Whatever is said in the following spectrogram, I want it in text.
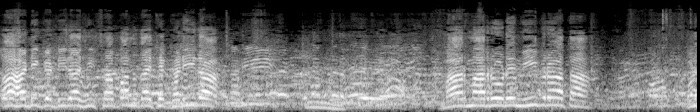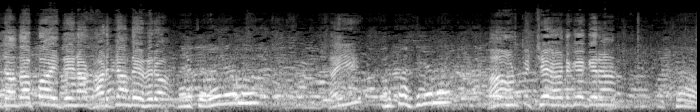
ਸਾਡੀ ਗੱਡੀ ਦਾ ਸ਼ੀਸ਼ਾ ਭੰਨਦਾ ਇੱਥੇ ਖੜੀ ਦਾ। ਮਾਰ ਮਾਰ ਰੋੜੇ ਮੀਂਹ ਭਰਾਤਾ ਹੁਣ ਜਾਂਦਾ ਭਜਦੇ ਨਾ ਖੜ ਜਾਂਦੇ ਫਿਰ। ਹੁਣ ਚਲੇ ਗਏ ਨੇ? ਨਹੀਂ ਹੁਣ ਭੱਜ ਗਏ ਨੇ? ਹਾਂ ਹੁਣ ਪਿੱਛੇ ਹਟ ਕੇ ਗਿਰਾਂ। ਅੱਛਾ।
